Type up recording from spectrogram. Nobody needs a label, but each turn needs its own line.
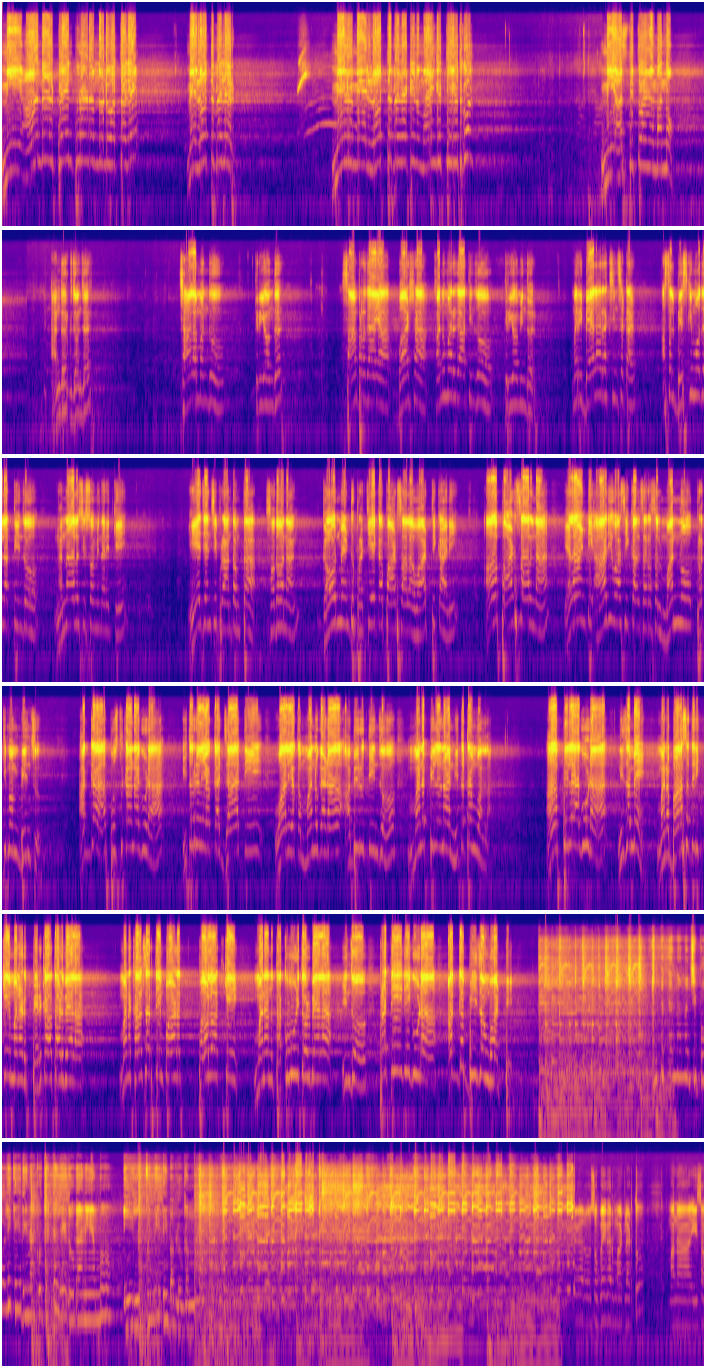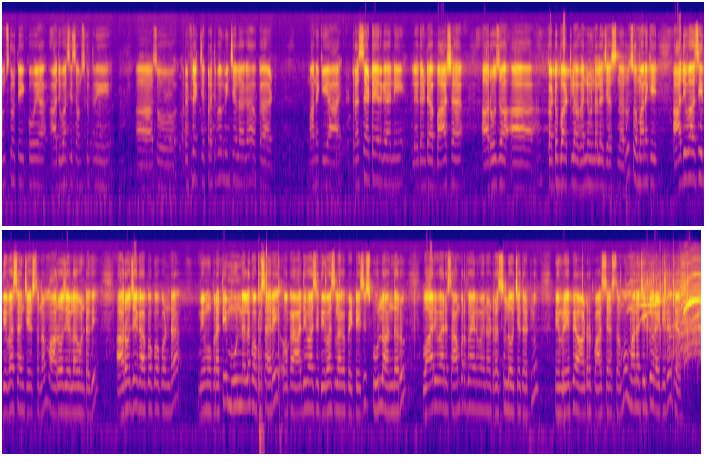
మీ Andhra pane పురాణం నుండి వస్తుంది మీ లోతు బెదర్. మీరు మీ లోతు బెదటిని మరింగి తీరుదుకు. మీ అస్తిత్వమే మన్నం.
అందరికి జోంజర్ చాలా మందు తిరియోందర్. సాంప్రదాయ భాష కనుమరుగా తింజో తిరియోమిందోర్. మరి బేలా రక్షించట అసలు బెస్కి మొదలు అత్తింజో నన్ను ఆలోచిస్తోమిందనికి ఏజెన్సీ ప్రాంతంతా చదవన గవర్నమెంట్ ప్రత్యేక పాఠశాల వాటి కానీ ఆ పాఠశాలన ఎలాంటి ఆదివాసీ కల్చర్ అసలు మన్ను ప్రతిబింబించు అగ్గ పుస్తకాన కూడా ఇతరుల యొక్క జాతి వాళ్ళ యొక్క మనుగడ అభివృద్ధించో మన పిల్లన నితటం వల్ల. ఆ పిల్ల కూడా నిజమే మన భాష తిరిగి మనడు పెరకాతాడు వేళ. మన కల్చర్ తీం పాడ పావులకి మనను తక్కువ ఊడితోడు వేళ ఇంజో ప్రతిదీ కూడా అగ్గ బీజం వాటి
ఇంతకన్నా మంచి పోలికేది నాకు తట్టలేదు గాని అమ్మో ఈ లవ్ అనేది బబ్లు గమ్మ
సుబ్బయ్య గారు మాట్లాడుతూ మన ఈ సంస్కృతి కోయ ఆదివాసీ సంస్కృతిని సో రిఫ్లెక్ట్ ప్రతిబింబించేలాగా ఒక మనకి ఆ డ్రెస్ అటైర్ కానీ లేదంటే ఆ భాష ఆ రోజు ఆ కట్టుబాట్లు అవన్నీ ఉండాలని చేస్తున్నారు. సో మనకి ఆదివాసీ దివస్ అని చేస్తున్నాం. ఆ రోజు ఎలా ఉంటుంది? ఆ రోజే కాకోకుండా మేము ప్రతి మూడు నెలలకు ఒకసారి ఒక ఆదివాసీ దివస్ లాగా పెట్టేసి స్కూల్లో అందరూ వారి వారి సాంప్రదాయమైన డ్రెస్సుల్లో వచ్చేటట్లు మేము రేపే ఆర్డర్ పాస్ చేస్తాము. మన చింతూరు ఐటీడీ చేస్తాం.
